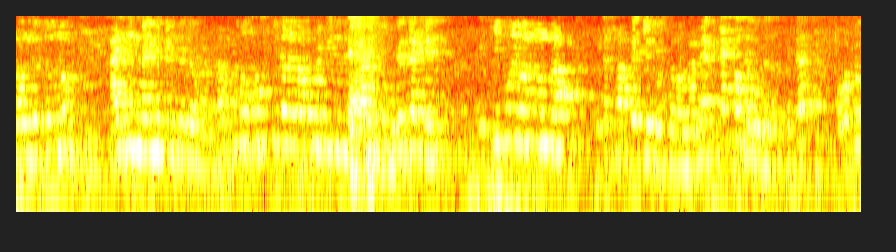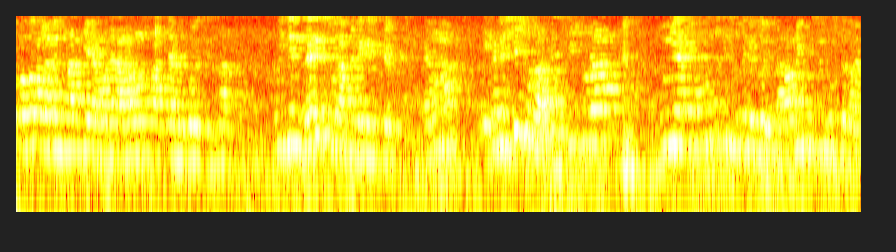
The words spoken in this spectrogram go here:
বোনদের জন্য হাইজিন মেনটেন করতে দরকার তার পুরো হসপিটালের যদি ঘুরে দেখেন যে কি পরিমাণ নোংরা, এটা স্যারকে গিয়ে বুঝতে পারবেন আমি এক কথা বলতে চাচ্ছি, এটা অবশ্য গতকাল আমি স্যারকে, আমাদের আরও স্যারকে আমি বলেছি, স্যার উইদিন ভেরি সুন আপনি একটা স্টেপ নেন। কেননা, এখানে শিশুরা আছে, শিশুরা দুনিয়ার সমস্ত কিছু থেকে তৈরি তারা অনেক কিছু বুঝতে পারে।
